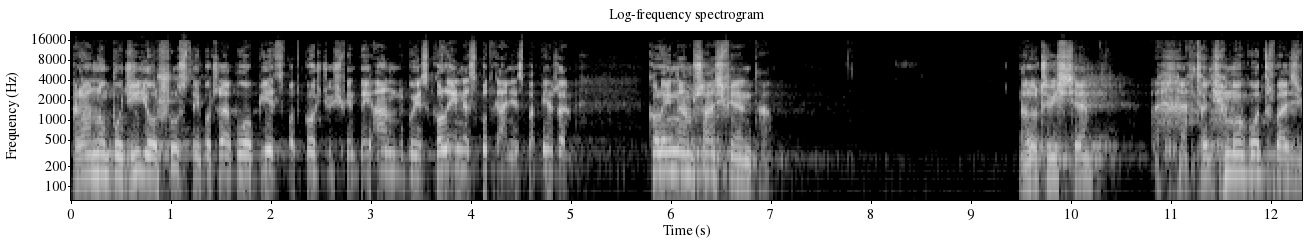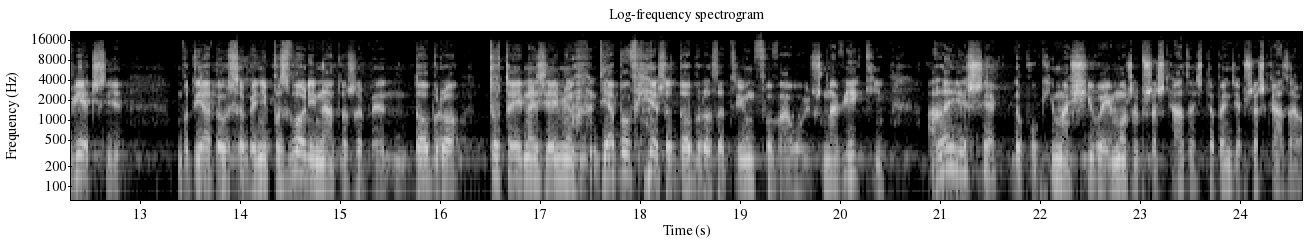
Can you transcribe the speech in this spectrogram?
rano budzili o szóstej, bo trzeba było biec pod kościół świętej Anny, bo jest kolejne spotkanie z papieżem, kolejna msza święta. No ale oczywiście to nie mogło trwać wiecznie, bo diabeł sobie nie pozwoli na to, żeby dobro tutaj na ziemi, diabeł wie, że dobro zatriumfowało już na wieki, ale jeszcze jak, dopóki ma siłę i może przeszkadzać, to będzie przeszkadzał.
